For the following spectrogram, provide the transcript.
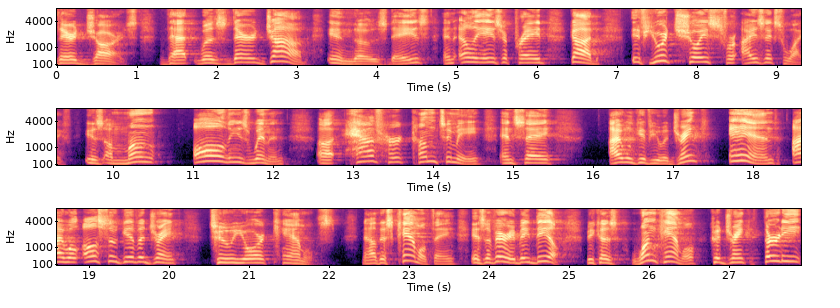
their jars. That was their job in those days. And Eliezer prayed, God, if your choice for Isaac's wife is among all these women, uh, have her come to me and say, I will give you a drink, and I will also give a drink to your camels. Now, this camel thing is a very big deal because one camel could drink 30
